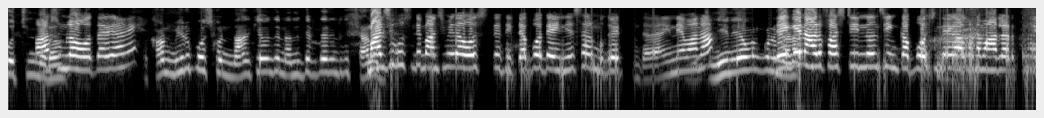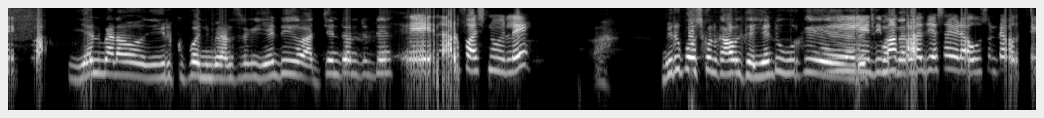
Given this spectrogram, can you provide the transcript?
పోతారు కానీ కానీ మీరు పోసుకోండి నాకేమైంది నన్ను తిడతారు మనిషి కూర్చుంటే మనిషి మీద వస్తే తిట్టకపోతే ఏం చేస్తారు? ముద్దు పెట్టుకుంటారా నేనేమన్నా ఫస్ట్ ఇన్ నుంచి ఇంకా పోచిందే కాకుండా మాట్లాడుతున్నా. ఏంటి మేడం ఇరుక్కుపోయింది మీరు అనసరిగా ఏంటి అర్జెంట్ అంటుంటే ఏ ఫస్ట్ నువ్వు లే. మీరు పోసుకోండి కావాలితే ఏంటి ఊరికి కూర్చుంటే వచ్చి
